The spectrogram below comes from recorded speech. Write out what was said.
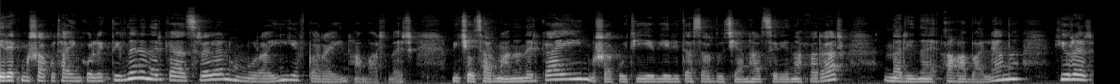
Երեք մշակութային կոլեկտիվները ներկայացրել են հումորային եւ պարային համարներ։ Միջոցառմանը ներկային մշակույթի եւ երիտասարդության հարցերի նախարար Նարինե Աղաբալյանը, հյուրեր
